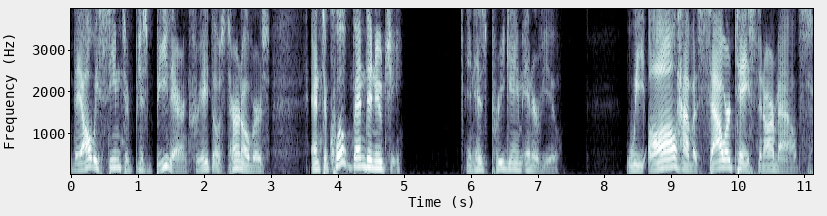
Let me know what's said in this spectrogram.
they always seem to just be there and create those turnovers. And to quote Ben DiNucci in his pregame interview, we all have a sour taste in our mouths.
